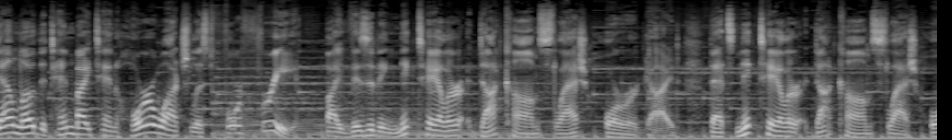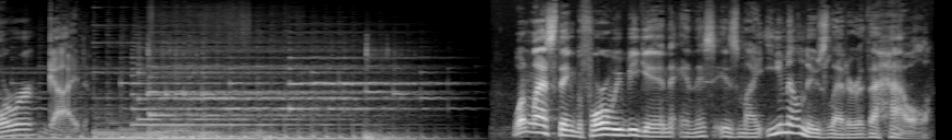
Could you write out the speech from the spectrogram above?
Download the 10 by 10 horror watch list for free by visiting nicktaylor.com slash horror guide. That's nicktaylor.com slash horror guide. One last thing before we begin, and this is my email newsletter, The Howl.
